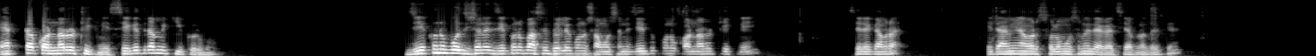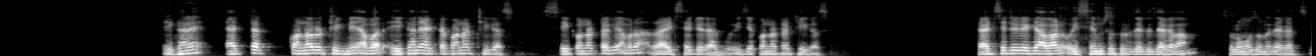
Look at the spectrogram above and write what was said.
একটা কর্নারও ঠিক নেই, সেক্ষেত্রে আমি কি করব? যে কোনো পজিশনে যে কোনো পাশে ধরলে কোনো সমস্যা নেই, যেহেতু কোনো কর্নারও ঠিক নেই, সেটাকে আমরা, এটা আমি আবার ষোলো মোশনে দেখাচ্ছি আপনাদেরকে। এখানে একটা কর্নারও ঠিক নেই, আবার এইখানে একটা কর্নার ঠিক আছে। সেই কর্নারটাকে আমরা রাইট সাইডে রাখব। এই যে কর্নারটা ঠিক আছে। রাইট সাইডে রেখে আবার ওই সেম সূত্র যেটা দেখালাম ষোলো মোশনে দেখাচ্ছি।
